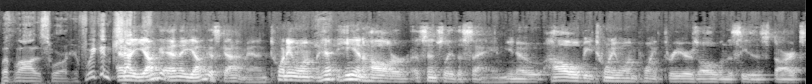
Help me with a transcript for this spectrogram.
with a lot of this work. If we can check and the young and the youngest guy, man, twenty one. He and Hall are essentially the same. You know, Hall will be twenty one point three years old when the season starts.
